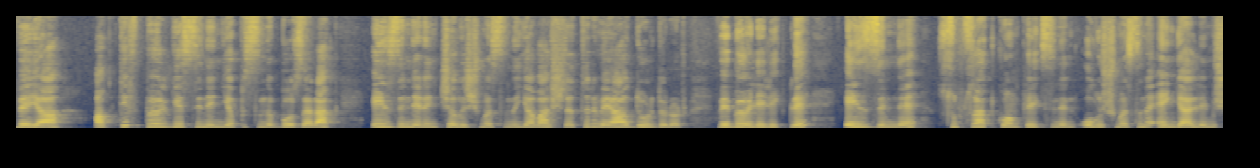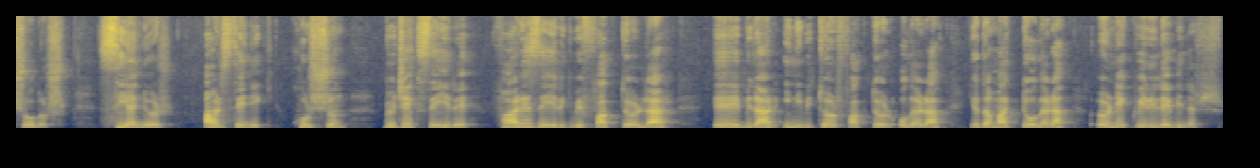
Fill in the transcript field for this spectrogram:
veya aktif bölgesinin yapısını bozarak enzimlerin çalışmasını yavaşlatır veya durdurur ve böylelikle enzimle substrat kompleksinin oluşmasını engellemiş olur. Siyanür, arsenik, kurşun, böcek zehri, fare zehri gibi faktörler birer inhibitör faktör olarak ya da madde olarak örnek verilebilir.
